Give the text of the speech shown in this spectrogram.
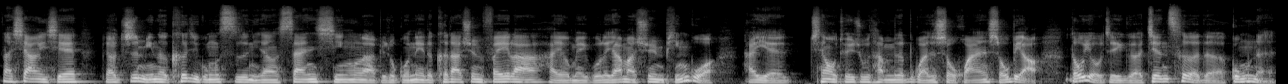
那像一些比较知名的科技公司，你像三星啦，比如说国内的科大讯飞啦，还有美国的亚马逊、苹果，它也先后推出他们的不管是手环、手表，都有这个监测的功能。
